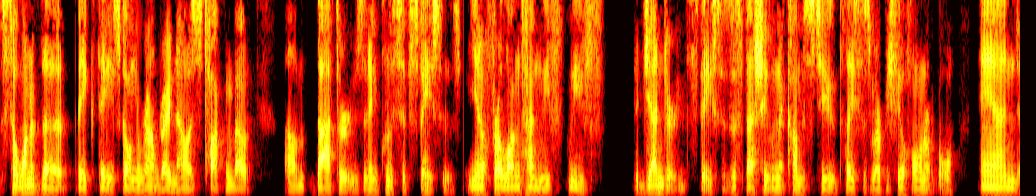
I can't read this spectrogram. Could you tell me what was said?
So one of the big things going around right now is talking about um, bathrooms and inclusive spaces. You know, for a long time we've we've gendered spaces, especially when it comes to places where we feel vulnerable. And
